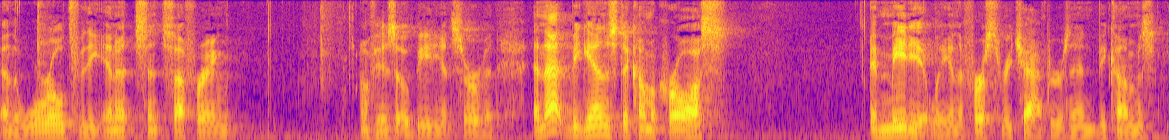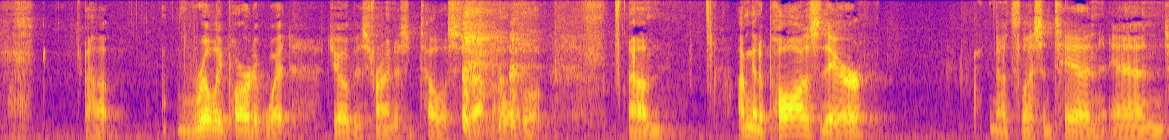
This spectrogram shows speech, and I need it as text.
and the world through the innocent suffering of his obedient servant. And that begins to come across immediately in the first three chapters and becomes uh, really part of what Job is trying to tell us throughout the whole book. Um, I'm going to pause there. That's lesson 10, and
